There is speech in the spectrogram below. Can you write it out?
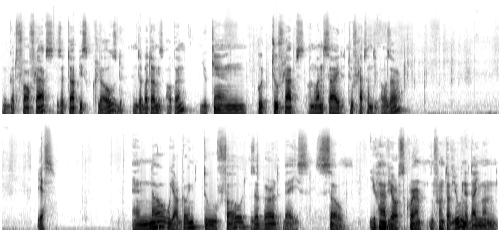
We've got four flaps. The top is closed and the bottom is open. You can put two flaps on one side, two flaps on the other. Yes. And now we are going to fold the bird base. So you have your square in front of you in a diamond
